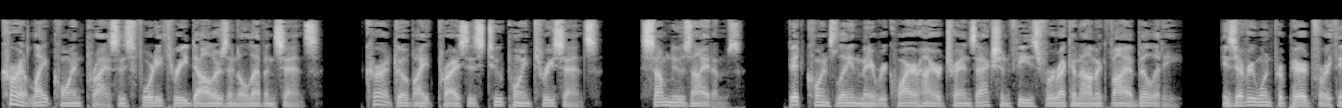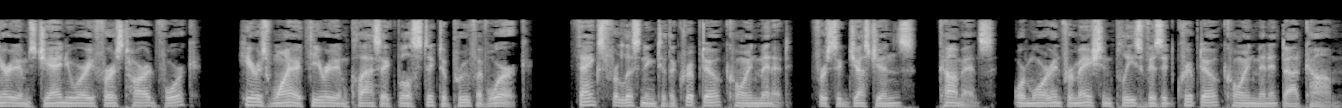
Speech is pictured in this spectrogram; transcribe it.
Current Litecoin price is $43.11. Current GoByte price is 2.3 cents. Some news items. Bitcoin's lane may require higher transaction fees for economic viability. Is everyone prepared for Ethereum's January 1st hard fork? Here's why Ethereum Classic will stick to proof of work. Thanks for listening to the Crypto Coin Minute. For suggestions, comments, or more information, please visit cryptocoinminute.com.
